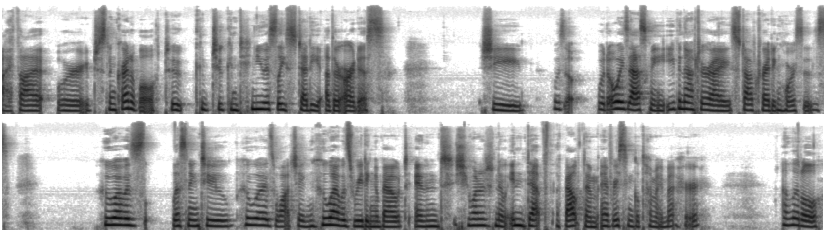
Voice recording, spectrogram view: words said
I thought were just incredible to to continuously study other artists. She was would always ask me even after I stopped riding horses who I was listening to, who I was watching, who I was reading about, and she wanted to know in depth about them every single time I met her. A little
